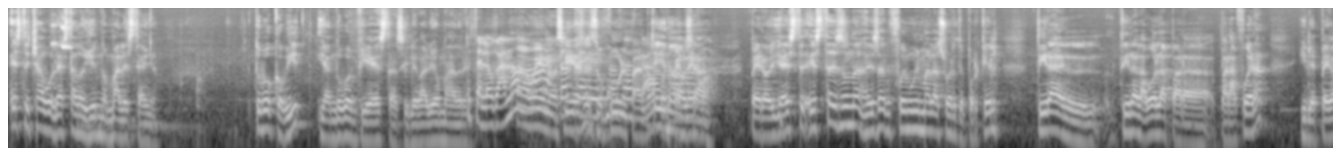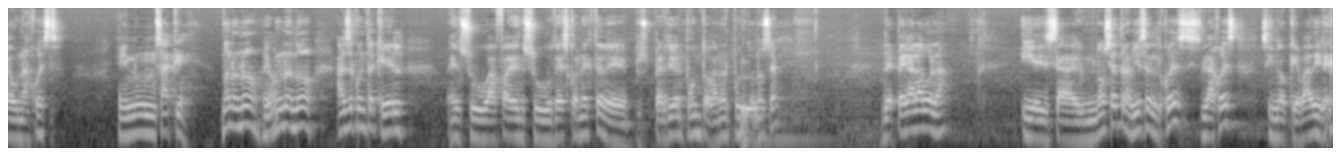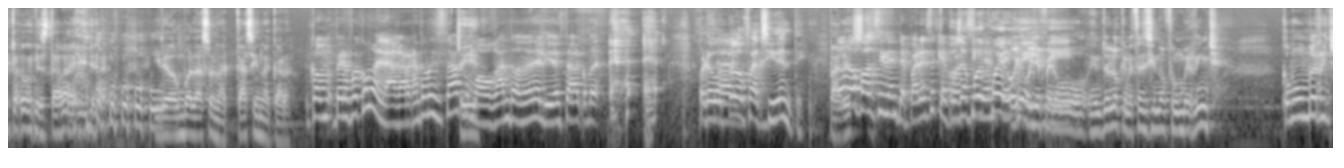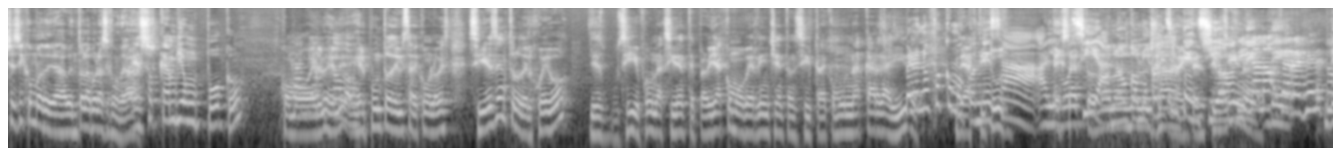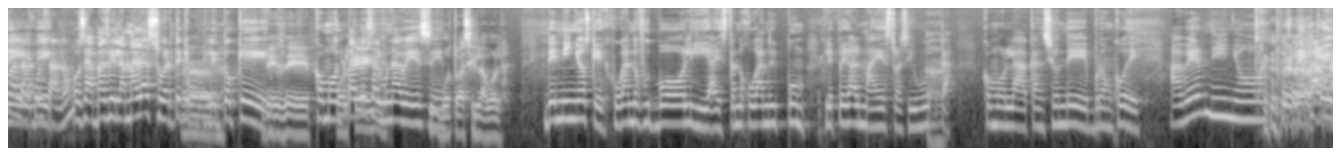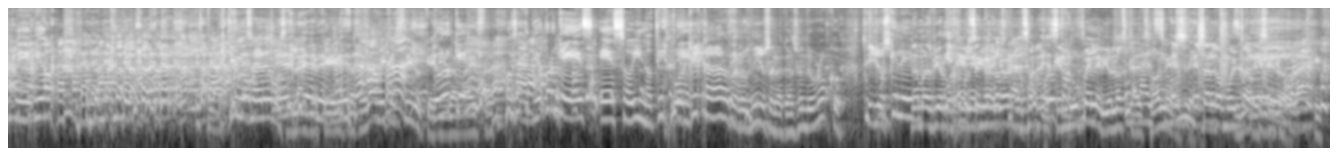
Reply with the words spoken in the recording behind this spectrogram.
este chavo le ha estado yendo mal este año. Tuvo COVID y anduvo en fiestas y le valió madre. Pues se lo ganó. Ah, ¿no? bueno, sí, esa es su culpa, ¿no? Sí, no, o sea, pero ya este, esta es una, esa fue muy mala suerte porque él tira el, tira la bola para, para afuera y le pega a una juez. En un saque. No, no, no, en ¿No? una no. Haz de cuenta que él en su afa- en su desconecte de pues, perdió el punto, ganó el punto, no sé. Le pega la bola y se- no se atraviesa el juez, la juez, sino que va directo a donde estaba ella y le da un bolazo en la casi en la cara. Como- pero fue como en la garganta porque se estaba Sí. como ahogando, ¿no? En el video estaba como... de- Pero O sea, todo fue accidente. Parece- Todo fue accidente, parece que fue O sea, fue accidente. juego. Oye, pero entonces lo que me estás diciendo fue un berrinche. Como un berrinche así como de aventó la bola así como de ah, Eso cambia un poco como el, el- todo. el punto de vista de cómo lo ves. Si es dentro del juego, dices, sí, fue un accidente, pero ya como berrinche, entonces sí trae como una carga ahí. Pero de- no fue como con actitud. esa alevosía, Exacto, no, ¿no? no, no como con esa intención. de- no, no, de- se refiere tú a la jueza, ¿no? O sea, más bien la mala suerte que Ah, le toque. de- de como tal vez alguna vez. eh, Botó así la bola. De niños que jugando fútbol y estando jugando y pum, le pega al maestro así, puta. Como la canción de Bronco de A ver, niño, usted que me vio. Aquí nos veremos el año que. Será mi castigo, Yo creo que, maestra. o sea, yo creo que es eso y no tiene. ¿Por qué cagaron a los niños en la canción de Bronco? Si ellos porque le- nada más vieron Porque cómo le se vio cayó los calzones. Porque Lupe le vio los calzones. Es, es algo muy parecido.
